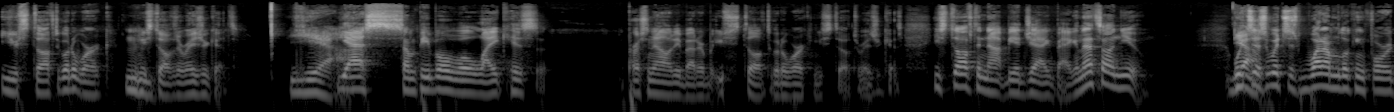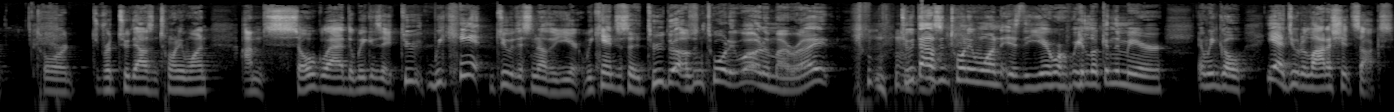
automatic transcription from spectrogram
you still have to go to work. Mm-hmm. You still have to raise your kids. Yeah. Yes, some people will like his personality better, but you still have to go to work and you still have to raise your kids. You still have to not be a jag bag, and that's on you. Which Yeah. is which is what I'm looking forward toward for 2021. I'm so glad that we can say, dude, we can't do this another year. We can't just say 2021. Am I right? 2021 is the year where we look in the mirror and we go, yeah, dude, a lot of shit sucks,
